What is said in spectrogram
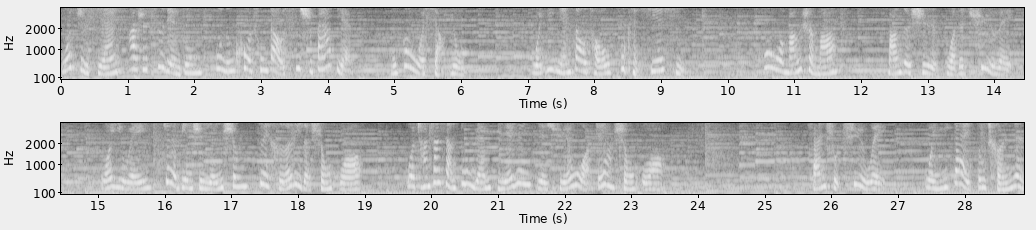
我只嫌二十四点钟不能扩充到四十八点，不够我享用。我一年到头不肯歇息。问我忙什么？忙的是我的趣味。我以为这便是人生最合理的生活。我常常想动员别人也学我这样生活。凡属趣味，我一概都承认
